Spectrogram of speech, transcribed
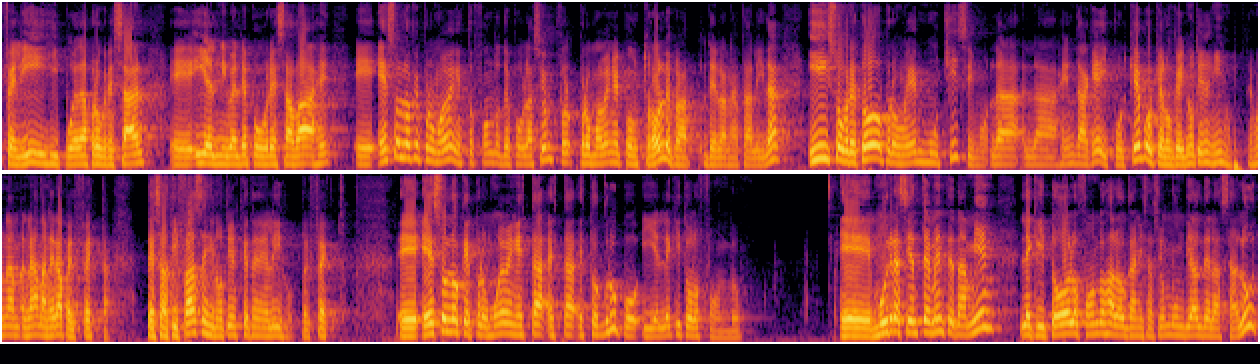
feliz y pueda progresar y el nivel de pobreza baje. eso es lo que promueven estos fondos de población. Promueven el control de, de la natalidad y sobre todo promueven muchísimo la la, agenda gay. ¿Por qué? Porque los gays no tienen hijos. Es una, manera perfecta. Te satisfaces y no tienes que tener el hijo. Perfecto. Eh, eso es lo que promueven esta, estos grupos y él le quitó los fondos. Eh, muy recientemente también le quitó los fondos a la Organización Mundial de la Salud,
